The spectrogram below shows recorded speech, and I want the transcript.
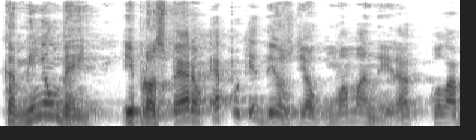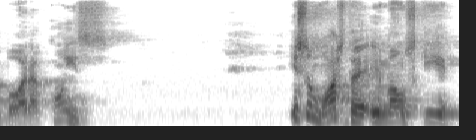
caminham bem e prosperam, é porque Deus de alguma maneira colabora com isso. Isso mostra, irmãos, que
